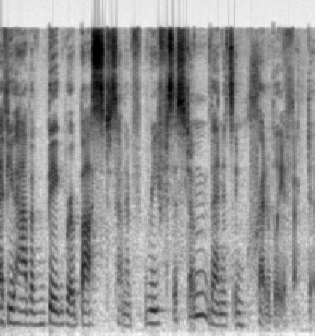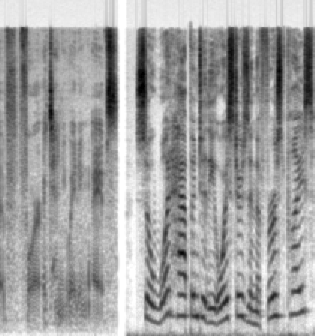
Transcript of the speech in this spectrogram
If you have a big, robust kind of reef system, then it's incredibly effective for attenuating waves. So, what happened to the oysters in the first place?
